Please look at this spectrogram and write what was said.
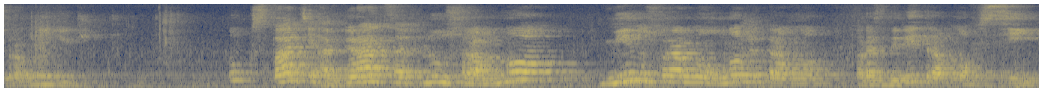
Плюс равно digit. Ну, кстати, операция плюс равно Минус равно, умножить равно, разделить равно, все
